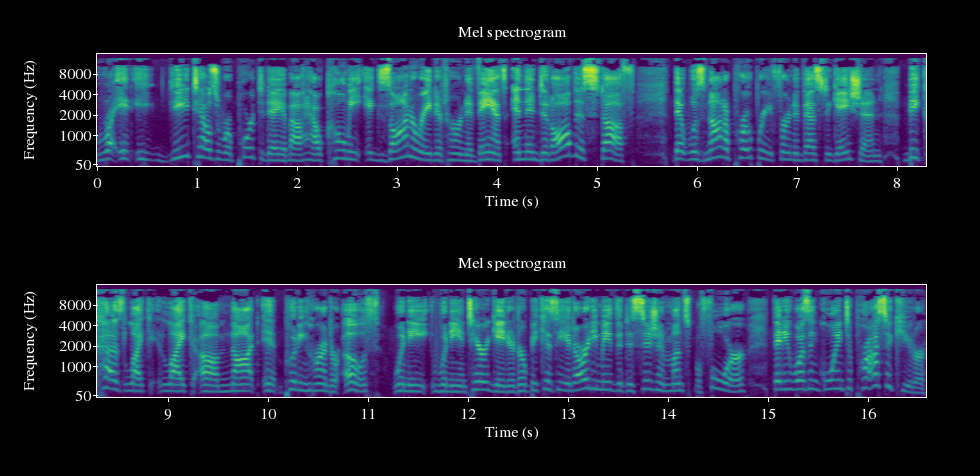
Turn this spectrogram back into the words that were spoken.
It, he details a report today about how Comey exonerated her in advance and then did all this stuff that was not appropriate for an investigation because, like, like um, not putting her under oath when he when he interrogated her because he had already made the decision months before that he wasn't going to prosecute her,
